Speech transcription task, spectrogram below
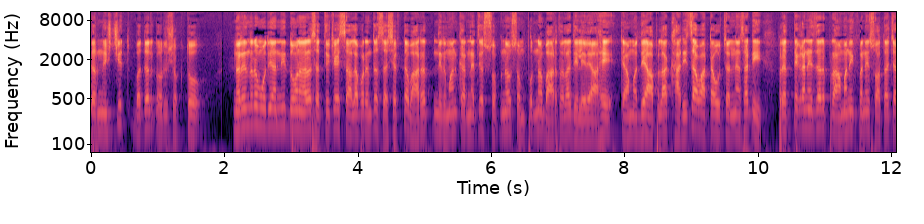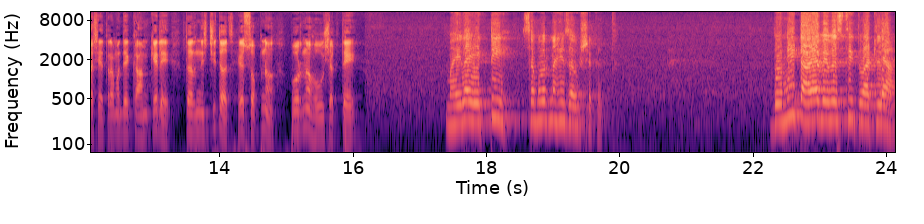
तर निश्चित बदल करू शकतो. नरेंद्र मोदी यांनी दोन हजार सत्तेचाळीस सालापर्यंत सशक्त भारत निर्माण करण्याचे स्वप्न संपूर्ण भारताला दिलेले आहे. त्यामध्ये आपला खारीचा वाटा उचलण्यासाठी प्रत्येकाने जर प्रामाणिकपणे स्वतःच्या क्षेत्रामध्ये काम केले तर निश्चितच हे स्वप्न पूर्ण होऊ शकते. महिला एकटी समोर नाही जाऊ शकत. दोन्ही टाळ्या व्यवस्थित वाटल्या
